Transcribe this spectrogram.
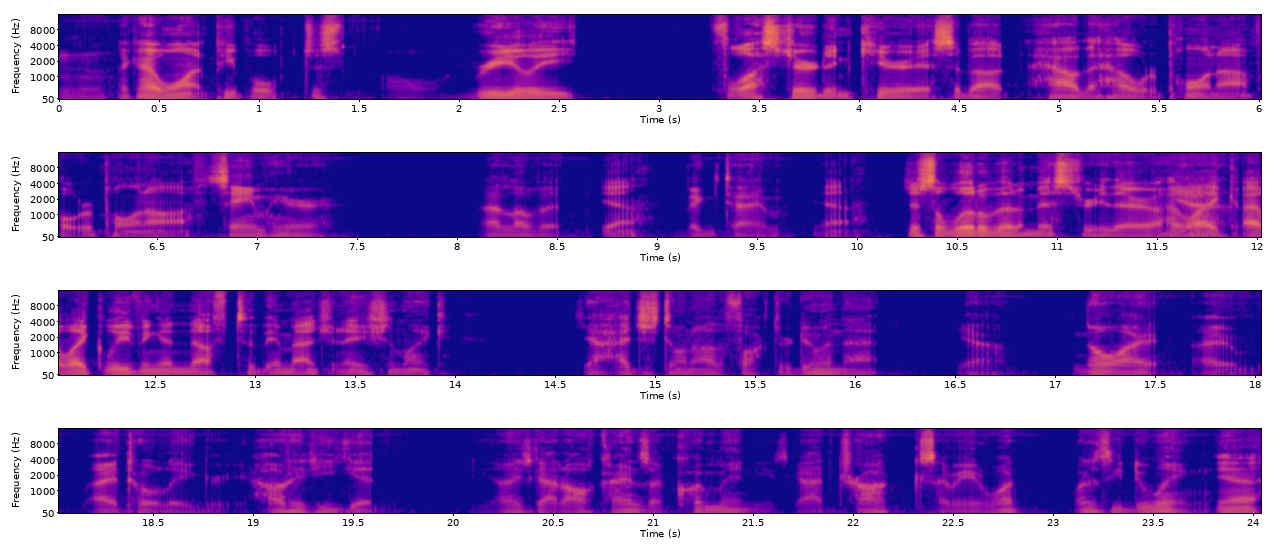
Mm-hmm. Like, I want people just Oh, really flustered and curious about how the hell we're pulling off what we're pulling off. same here. I love it, Yeah. big time. Yeah. Just a little bit of mystery there. I Yeah. like I like leaving enough to the imagination, like, yeah, I just don't know how the fuck they're doing that. Yeah. No, I, I I totally agree. How did he get? You know, he's got all kinds of equipment. He's got trucks. I mean, what what is he doing? Yeah.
